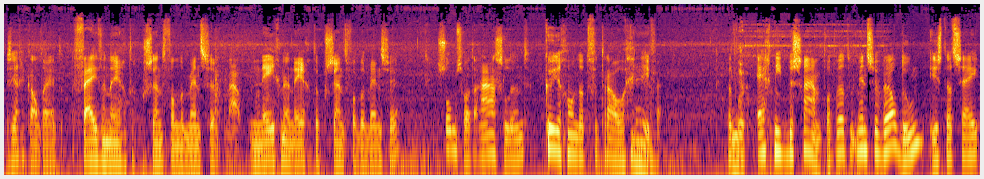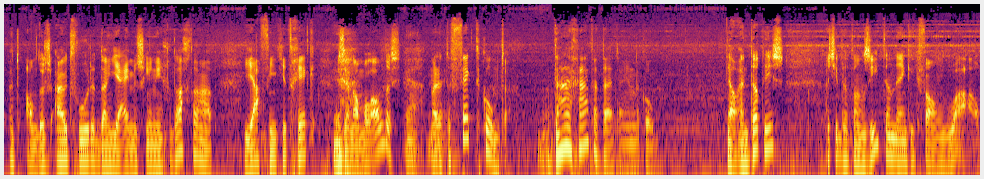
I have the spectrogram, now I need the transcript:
zeg ik altijd, 95% van de mensen, nou 99% van de mensen, soms wat aarzelend, kun je gewoon dat vertrouwen geven. Dat wordt echt niet beschaamd. Want wat mensen wel doen, is dat zij het anders uitvoeren dan jij misschien in gedachten had. Ja, vind je het gek? We zijn allemaal anders. Maar het effect komt er. Daar gaat het uiteindelijk om. Nou, en dat is, als je dat dan ziet, dan denk ik van wauw.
